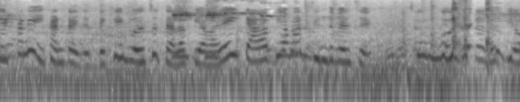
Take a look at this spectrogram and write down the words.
যেখানে এইখানটায় দেখেই তেলাপিয়া এই তেলাপিয়া চিনতে পেরেছে। তেলাপিয়া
